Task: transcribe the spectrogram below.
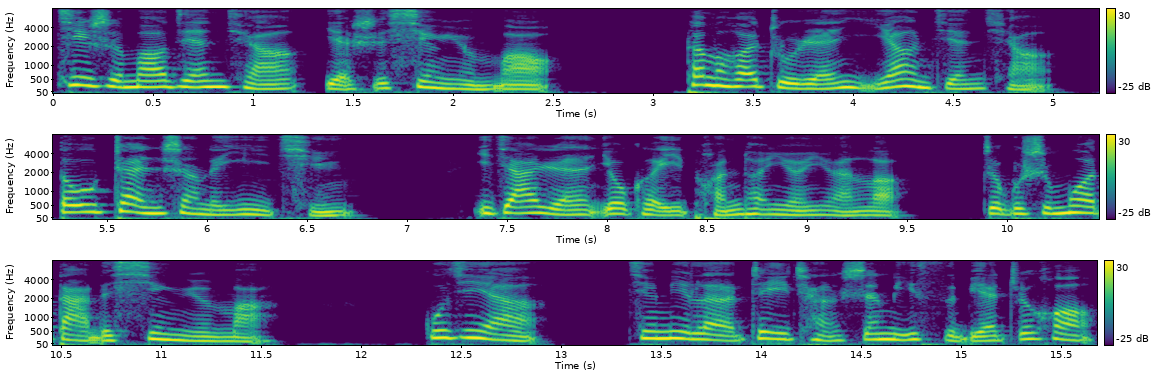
既是猫坚强，也是幸运猫。它们和主人一样坚强，都战胜了疫情，一家人又可以团团圆圆了。这不是莫大的幸运吗？估计啊，经历了这一场生离死别之后，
